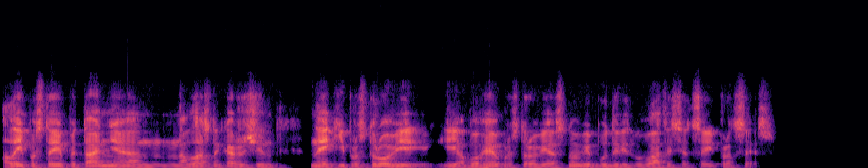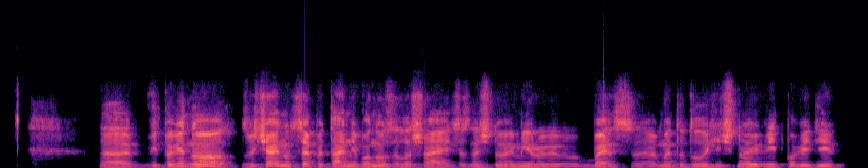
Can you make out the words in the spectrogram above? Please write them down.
але й постає питання, на власне кажучи, на якій просторовій і або геопросторовій основі буде відбуватися цей процес. Е, Відповідно, звичайно, це питання воно залишається значною мірою без е, методологічної відповіді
